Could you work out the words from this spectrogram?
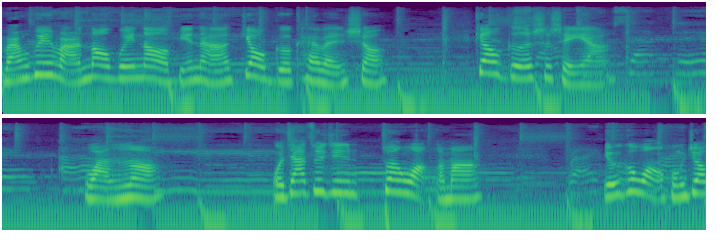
玩归玩，闹归闹，别拿叫哥开玩笑。叫哥是谁呀？完了，我家最近断网了吗？有一个网红叫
